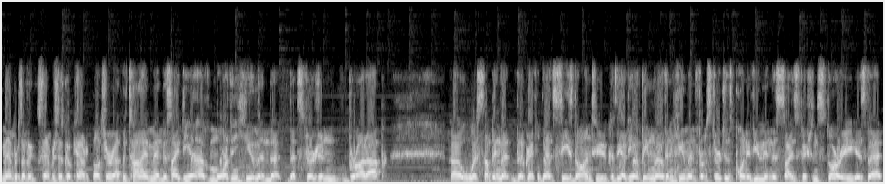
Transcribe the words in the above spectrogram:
members of the San Francisco counterculture at the time. And this idea of more than human that that Sturgeon brought up uh, was something that the Grateful Dead seized onto. Because the idea of being more than human, from Sturgeon's point of view in this science fiction story, is that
